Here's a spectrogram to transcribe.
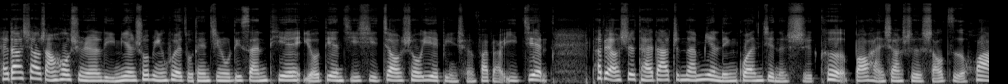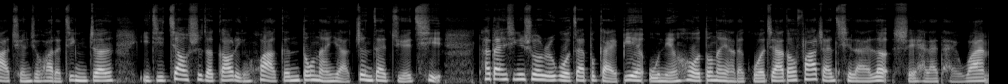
台大校长候选人理念说明会昨天进入第三天，由电机系教授叶秉成发表意见。他表示，台大正在面临关键的时刻，包含像是少子化、全球化的竞争，以及教师的高龄化跟东南亚正在崛起。他担心说，如果再不改变，五年后东南亚的国家都发展起来了，谁还来台湾？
